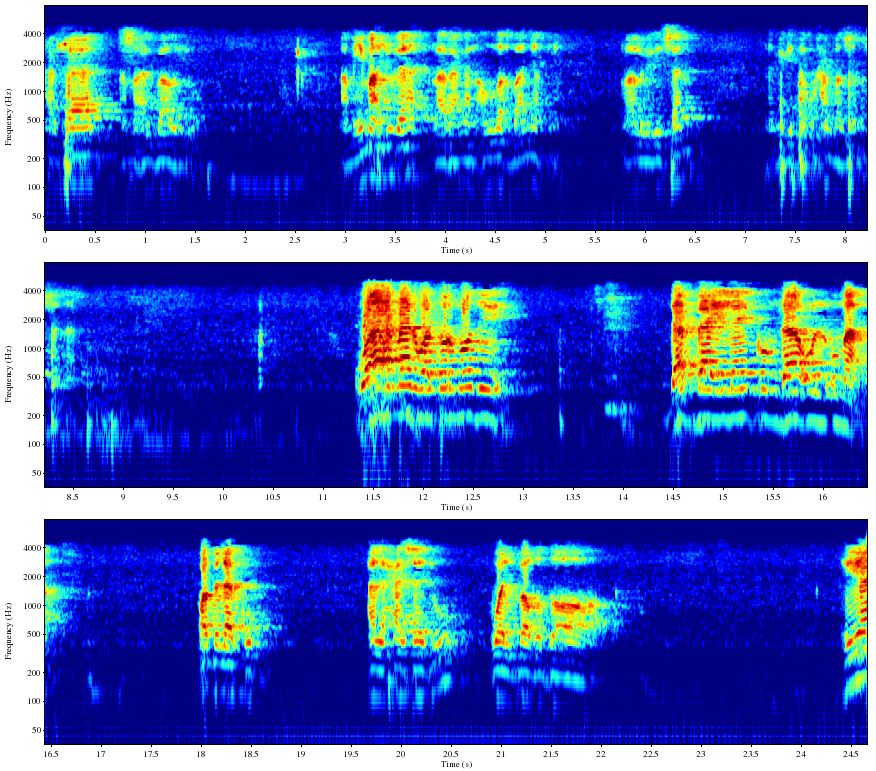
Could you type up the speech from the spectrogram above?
hasad sama al-baghyu. Amimah juga larangan Allah banyaknya. Melalui lisan نبينا محمد صلى الله عليه وسلم وأحمد والترمذي دب إليكم داء الأمم قبلكم الحسد والبغضاء هي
